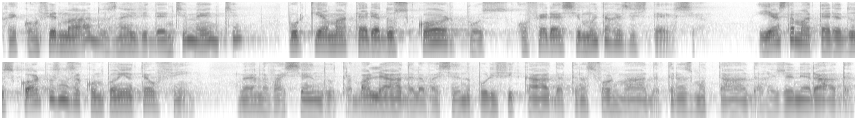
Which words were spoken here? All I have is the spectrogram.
reconfirmados, né, evidentemente, porque a matéria dos corpos oferece muita resistência. E esta matéria dos corpos nos acompanha até o fim. Né? Ela vai sendo trabalhada, ela vai sendo purificada, transformada, transmutada, regenerada.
